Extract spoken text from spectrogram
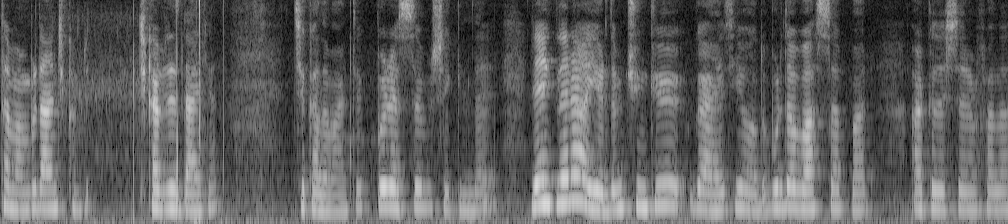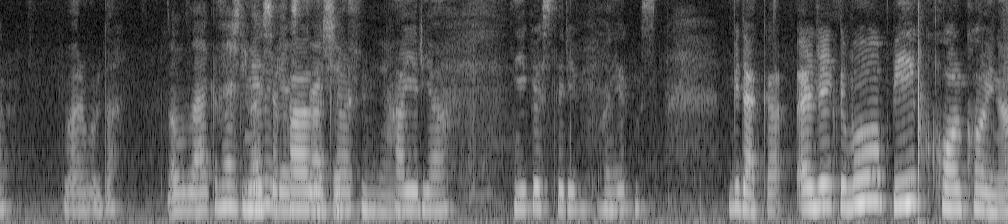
Tamam buradan çıkabilir, çıkabiliriz derken çıkalım artık. Burası bu şekilde. Renkleri ayırdım çünkü gayet iyi oldu. Burada WhatsApp var. Arkadaşlarım falan var burada. Abla arkadaşlar Neyse ya. Hayır ya. Niye göstereyim? Manyak mısın? Bir dakika. Öncelikle bu bir korku oyunu.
